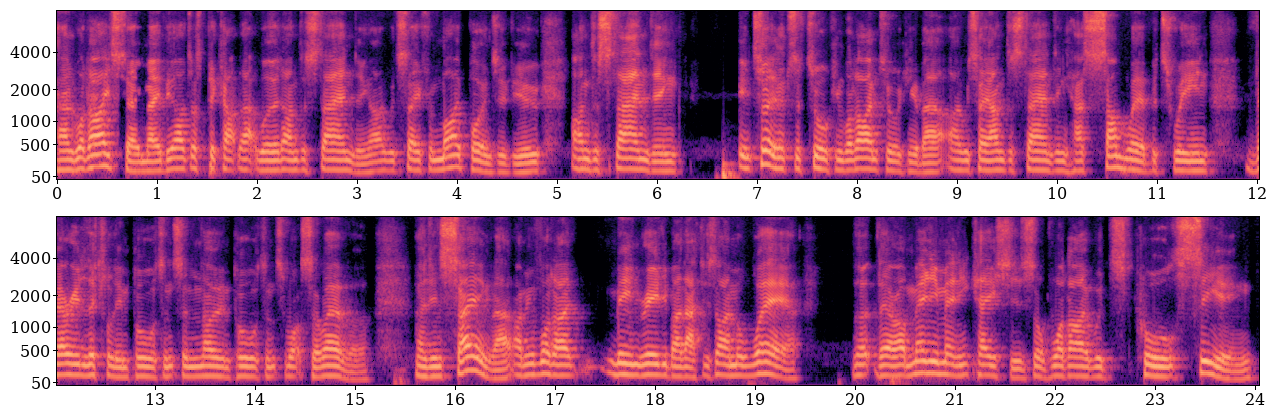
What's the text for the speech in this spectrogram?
And what I'd say, maybe I'll just pick up that word understanding. I would say, from my point of view, understanding, in terms of talking what I'm talking about, I would say understanding has somewhere between very little importance and no importance whatsoever. And in saying that, I mean, what I mean really by that is I'm aware that there are many, many cases of what I would call seeing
